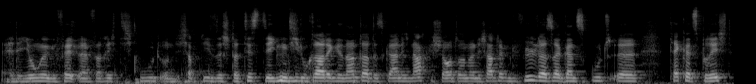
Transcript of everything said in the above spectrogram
äh, der Junge gefällt mir einfach richtig gut und ich habe diese Statistiken, die du gerade genannt hattest, gar nicht nachgeschaut, sondern ich hatte im Gefühl, dass er ganz gut äh, Tackles bricht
